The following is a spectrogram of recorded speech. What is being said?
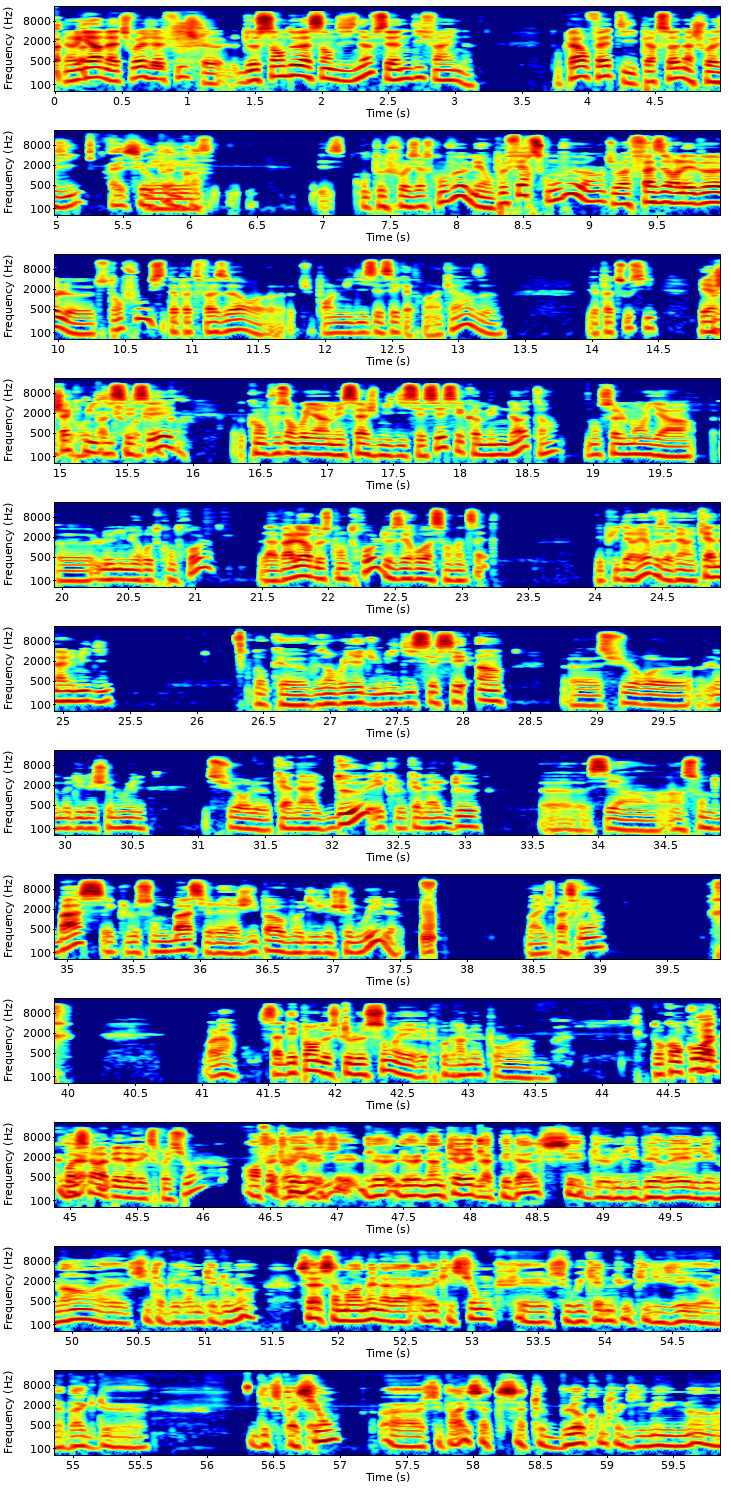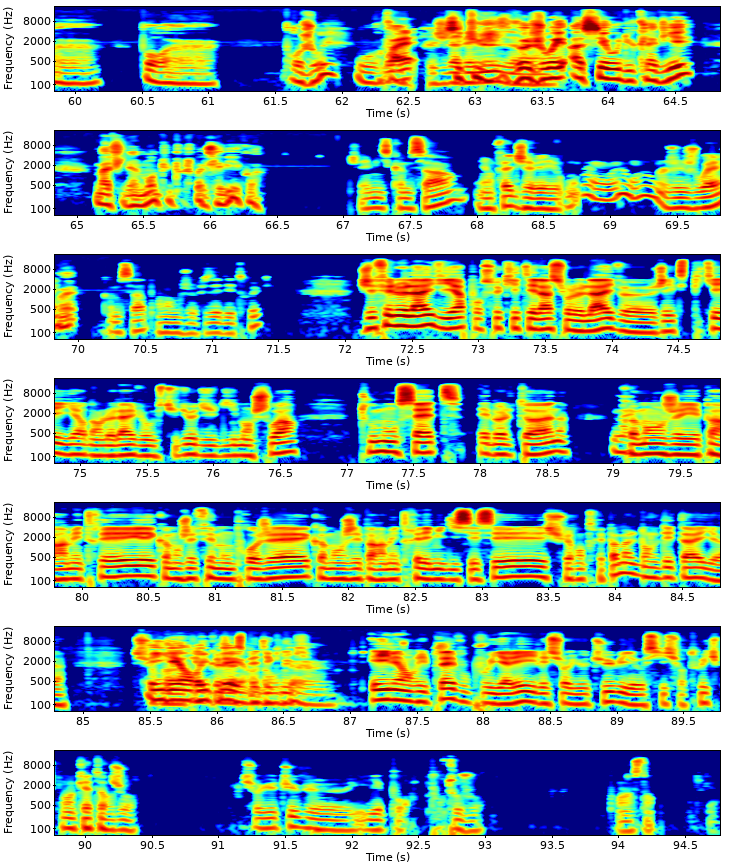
Mais regarde, là, tu vois, j'affiche le- de 102 à 119, c'est undefined. Donc là, en fait, il- personne a choisi. Ouais, c'est Mais open, quoi. On peut choisir ce qu'on veut, mais on peut faire ce qu'on veut. hein. Tu vois, phaser level, tu t'en fous. Si t'as pas de phaser, tu prends le MIDI CC 95, il n'y a pas de souci. Et à Ouais, chaque MIDI CC, quand vous envoyez un message MIDI CC, c'est comme une note. hein. Non seulement il y a euh, le numéro de contrôle, la valeur de ce contrôle de 0 à 127, et puis derrière vous avez un canal MIDI. Donc euh, vous envoyez du MIDI CC1 euh, sur le modulation wheel sur le canal 2 et que le canal 2 euh, c'est un, un son de basse et que le son de basse il réagit pas au modulation wheel, bah il se passe rien. voilà, ça dépend de ce que le son est, est programmé pour. Donc en gros, à quoi sert la pédale d'expression? En fait, oui, l'intérêt de la pédale, c'est de libérer les mains euh, si tu as besoin de tes deux mains. Ça, ça me ramène à la, à la question que j'ai- ce week-end, tu utilisais euh, la bague de- d'expression. Euh, c'est pareil, ça, te- ça te bloque, entre guillemets, une main euh, pour, euh, pour jouer. Ou, enfin, Ouais, je si tu mise, veux jouer assez haut du clavier, bah, finalement, tu touches pas le clavier. quoi. J'avais mise comme ça. Et en fait, j'avais. Je jouais Ouais. comme ça pendant que je faisais des trucs. J'ai fait le live hier pour ceux qui étaient là sur le live. euh, J'ai expliqué hier dans le live au studio du dimanche soir tout mon set Ableton, Ouais. comment j'ai paramétré, comment j'ai fait mon projet, comment j'ai paramétré les MIDI CC. Je suis rentré pas mal dans le détail euh, sur Et il est euh, en quelques replay. aspects hein, techniques. euh, Et il est en replay, vous pouvez y aller, il est sur YouTube, il est aussi sur Twitch pendant 14 jours. Sur YouTube, il est pour, pour toujours. Pour l'instant, en tout cas.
